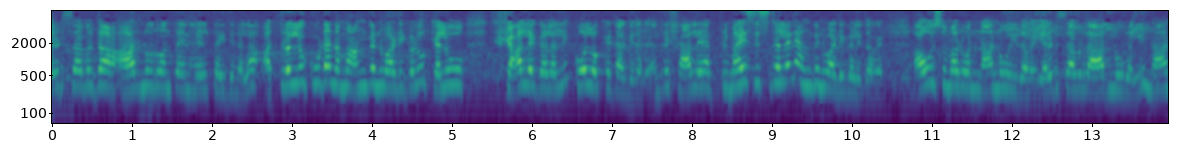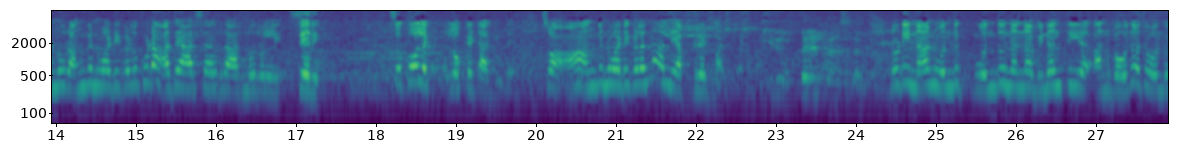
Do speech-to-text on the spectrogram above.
ಎರಡು ಸಾವಿರದ ಆರುನೂರು ಅಂತ ಏನು ಹೇಳ್ತಾ ಇದ್ದೀನಲ್ಲ, ಅದರಲ್ಲೂ ಕೂಡ ನಮ್ಮ ಅಂಗನವಾಡಿಗಳು ಕೆಲವು ಶಾಲೆಗಳಲ್ಲಿ ಕೋಲೊಕೇಟ್ ಆಗಿದ್ದಾವೆ ಅಂದರೆ ಶಾಲೆಯ ಪ್ರಿಮೈಸಿಸ್ನಲ್ಲೇ ಅಂಗನವಾಡಿಗಳಿದ್ದಾವೆ ಅವು ಸುಮಾರು ಒಂದು ನಾನ್ನೂರು ಇದ್ದಾವೆ ಎರಡು ಸಾವಿರದ ಆರುನೂರಲ್ಲಿ ನಾನ್ನೂರು ಅಂಗನವಾಡಿಗಳು ಕೂಡ ಅದೇ ಆರು ಸಾವಿರದ ಆರುನೂರಲ್ಲಿ ಸೇರಿದೆ. ಸೊ ಕೋಲ ಲೊಕೇಟ್ ಆಗಿದೆ. ಸೊ ಆ ಅಂಗನವಾಡಿಗಳನ್ನು ಅಲ್ಲಿ ಅಪ್ಗ್ರೇಡ್ ಮಾಡ್ತಾರೆ. ನೋಡಿ, ನಾನು ಒಂದು ಒಂದು ನನ್ನ ವಿನಂತಿ ಅನ್ನಬಹುದು ಅಥವಾ ಒಂದು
